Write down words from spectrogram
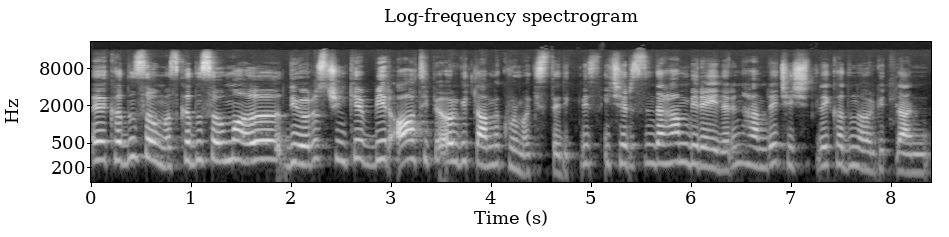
E, kadın savunması, kadın savunma ağı diyoruz çünkü bir ağ tipi örgütlenme kurmak istedik biz. İçerisinde hem bireylerin hem de çeşitli kadın örgütlen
